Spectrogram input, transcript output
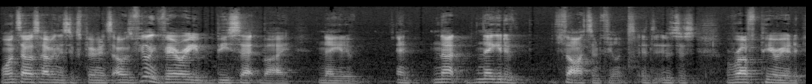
Once I was having this experience, I was feeling very beset by negative and not negative thoughts and feelings. It, it was just a rough period,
